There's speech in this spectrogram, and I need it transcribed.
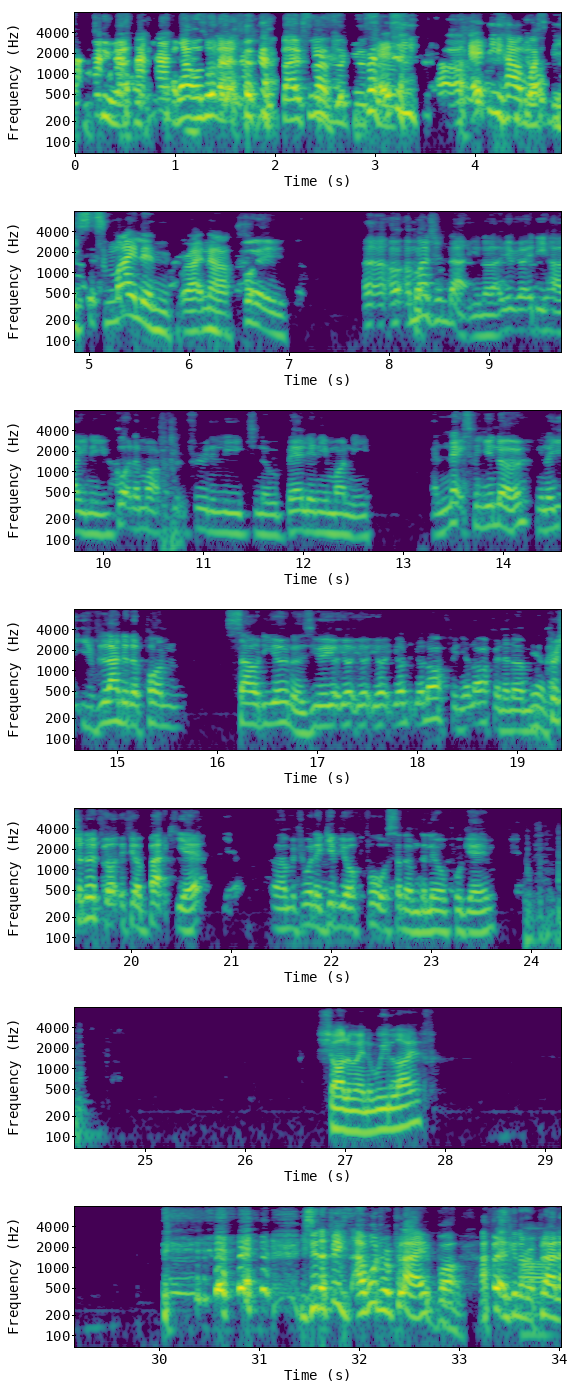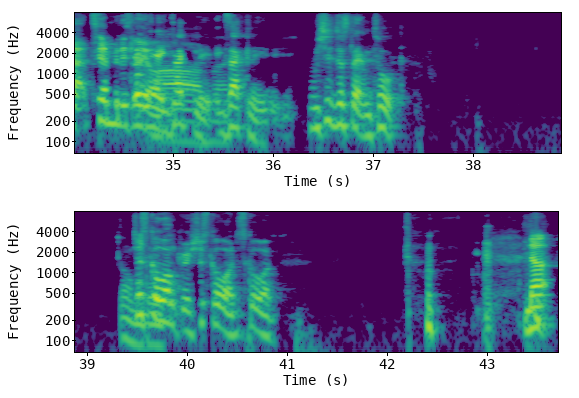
was what like five seasons ago. So, Eddie, uh, Eddie Howe must be smiling right now. Boy, uh, uh imagine that, you know, like you're Eddie Howe, you know, you've got them up through the leagues, you know, barely any money, and next thing you know, you know, you, have landed upon Saudi owners. You, you're, you're, you're, you're, you're laughing, you're laughing. And um, yeah, Chris, I don't know if you're, if you're back yet. Um, if you want to give your thoughts on um, the Liverpool game. Charlemagne, are we live? you see the things I would reply, but I feel like he's gonna reply like 10 minutes later. Yeah, exactly, oh, exactly. We should just let him talk. Oh just go on, Chris. Just go on. Just go on. no,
